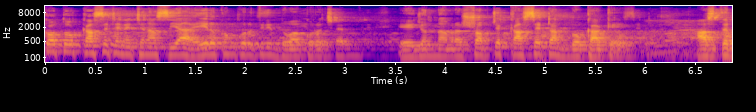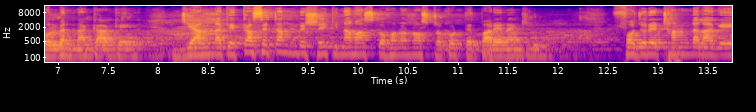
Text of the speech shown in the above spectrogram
কত কাছে টেনেছেন আসিয়া, এরকম করে তিনি দোয়া করেছেন। এই জন্য আমরা সবচেয়ে কাছে টানবো কাকে? আসতে বলবেন না কাকে? যে আল্লাহকে কাছে টানবে, সে কি নামাজ কখনো নষ্ট করতে পারে নাকি? ফজরে ঠান্ডা লাগে,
